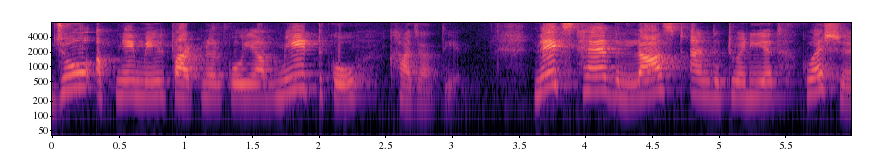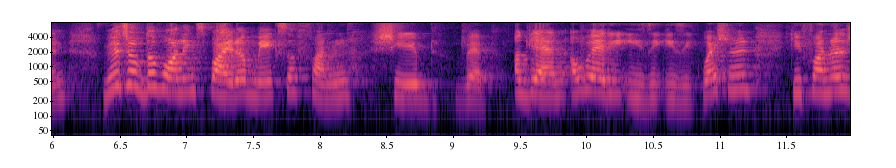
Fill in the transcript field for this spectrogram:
जो अपने मेल पार्टनर को या मेट को खा जाती है। Next है the last and the 20th question. Which of the following spider makes a funnel shaped web? Again a very easy easy question कि funnel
